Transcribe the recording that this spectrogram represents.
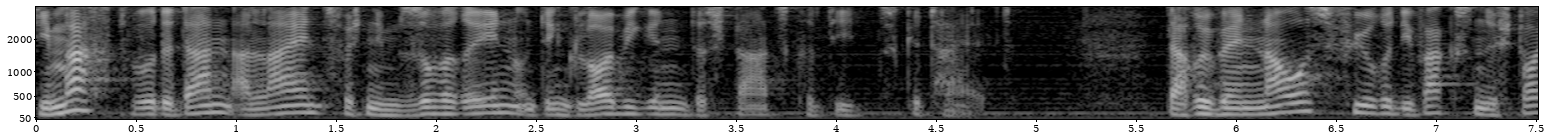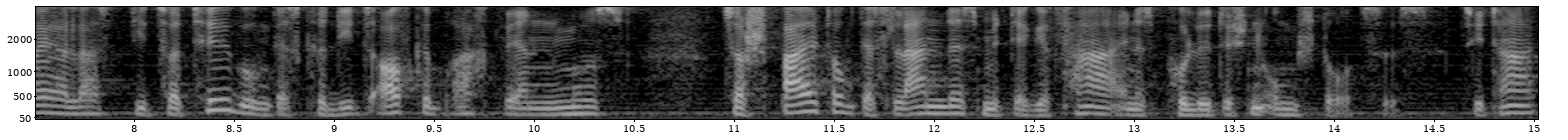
Die Macht würde dann allein zwischen dem Souverän und den Gläubigen des Staatskredits geteilt. Darüber hinaus führe die wachsende Steuerlast, die zur Tilgung des Kredits aufgebracht werden muss, zur Spaltung des Landes mit der Gefahr eines politischen Umsturzes. Zitat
